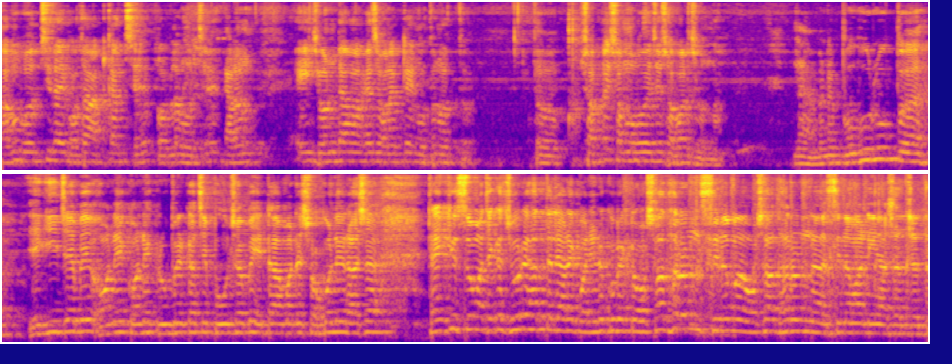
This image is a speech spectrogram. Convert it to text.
ভাবুক হচ্ছি তাই কথা আটকাচ্ছে প্রবলেম হচ্ছে। কারণ এই জোনটা আমার কাছে অনেকটাই নতুনত্ব। তো সবটাই সম্ভব হয়েছে সবার জন্য। না মানে বহুরূপ এগিয়ে যাবে অনেক অনেক রূপের কাছে পৌঁছাবে এটা আমাদের সকলের আশা। থ্যাংক ইউ সো মাচ একটা জোরে হাত তালে আরেকবার। এরকম একটা অসাধারণ সিনেমা অসাধারণ সিনেমা নিয়ে আসার জন্য।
